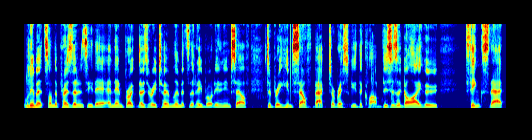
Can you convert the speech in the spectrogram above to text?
limits on the presidency there, and then broke those very term limits that he brought in himself to bring himself back to rescue the club. This is a guy who thinks that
